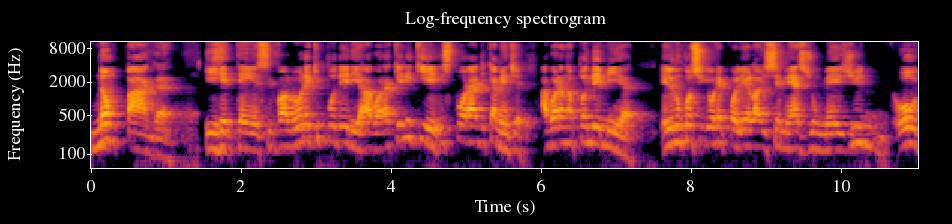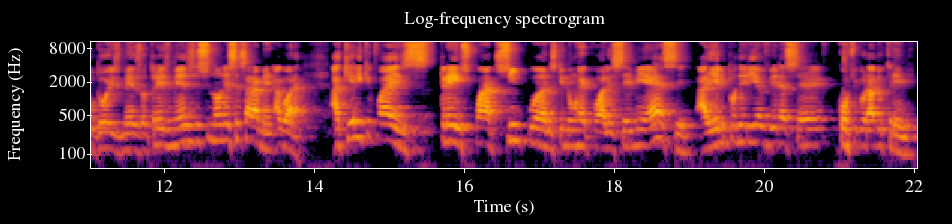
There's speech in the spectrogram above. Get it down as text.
não paga e retém esse valor é que poderia. Agora, aquele que esporadicamente, agora na pandemia, ele não conseguiu recolher lá o ICMS de um mês, de, ou dois meses, ou três meses, isso não necessariamente. Agora, aquele que faz três, quatro, cinco anos que não recolhe ICMS, aí ele poderia vir a ser configurado crime.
